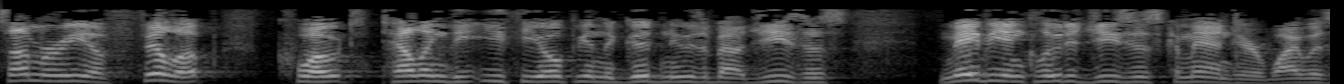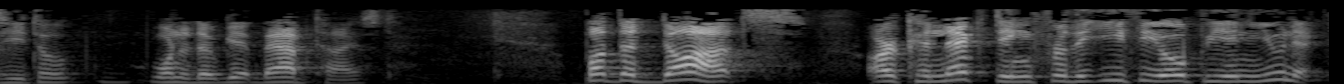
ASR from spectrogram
summary of Philip, quote, telling the Ethiopian the good news about Jesus, maybe included Jesus' command here. Why was he to, wanted to get baptized? But the dots are connecting for the Ethiopian eunuch.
